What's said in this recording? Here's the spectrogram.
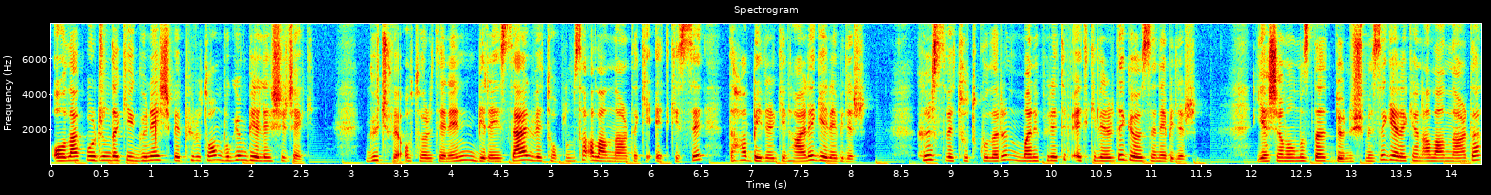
Oğlak burcundaki Güneş ve Plüton bugün birleşecek. Güç ve otoritenin bireysel ve toplumsal alanlardaki etkisi daha belirgin hale gelebilir. Hırs ve tutkuların manipülatif etkileri de gözlenebilir. Yaşamımızda dönüşmesi gereken alanlarda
